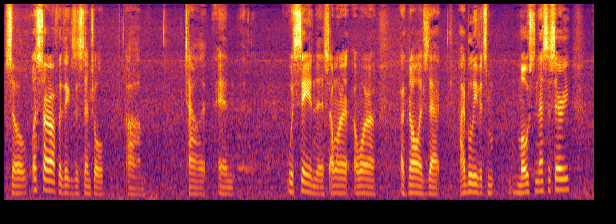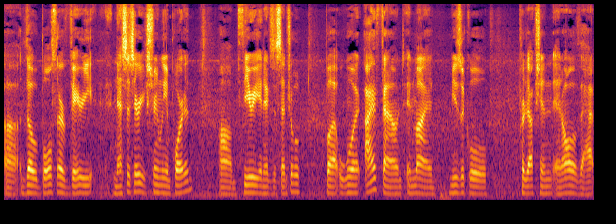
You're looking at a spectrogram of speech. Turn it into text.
So let's start off with existential um, talent. And with saying this, I want to I want to acknowledge that I believe it's most necessary, uh, though both are very necessary, extremely important, um, theory and existential. But what I've found in my musical production and all of that,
